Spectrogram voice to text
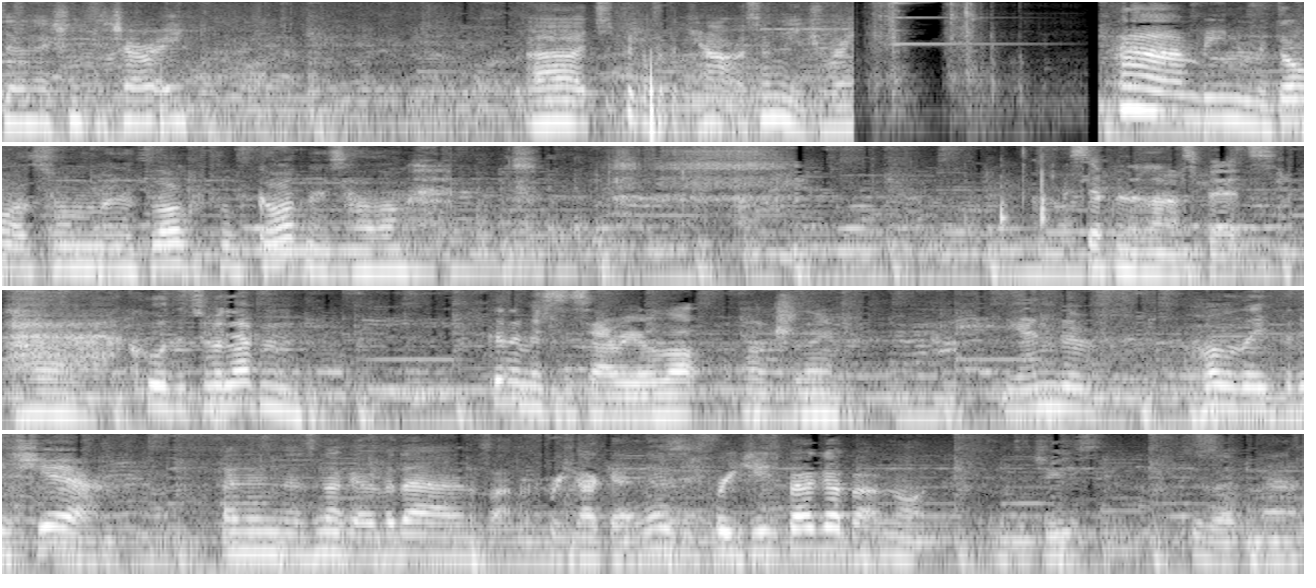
donation to charity. Uh, just pick up at the counter, it's only a drink. Ah, I've been in McDonald's from the vlog for God knows how long. Sipping the last bits. Quarter to 11. Gonna miss this area a lot, actually. The end of holiday for this year. And then there's Nugget over there, and it's like a free nugget. And there's a free cheeseburger, but I'm not into cheese. Just like that.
